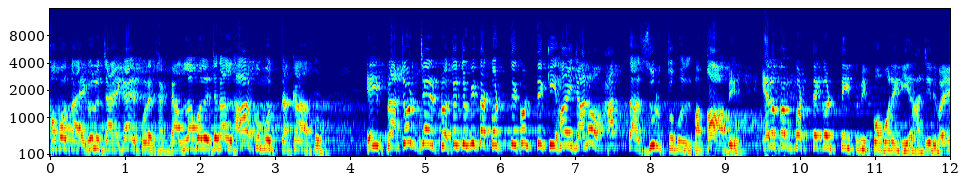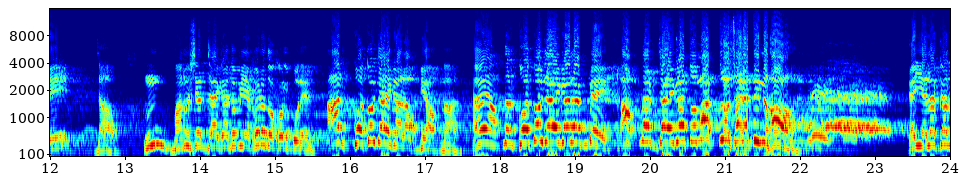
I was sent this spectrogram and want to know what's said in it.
ক্ষমতা, এগুলো জায়গায় পড়ে থাকবে। আল্লাহ বলেছেন আল্লাহ কুমুর টাকা এই প্রাচুর্যের প্রতিযোগিতা করতে করতে কি হয় জানো? হাত্তা জুরতুমুল মাকাবির। এরকম করতে করতেই তুমি কবরে গিয়ে হাজির হয়ে যাও। হুম? মানুষের জায়গা জমি এখনও দখল করেন। আর কত জায়গা রাখবে আপনার? হ্যাঁ আপনার কত জায়গা রাখবে আপনার জায়গা তো মাত্র সাড়ে তিন এই এলাকার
